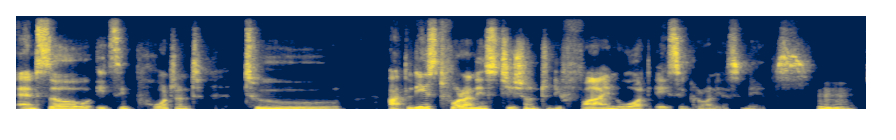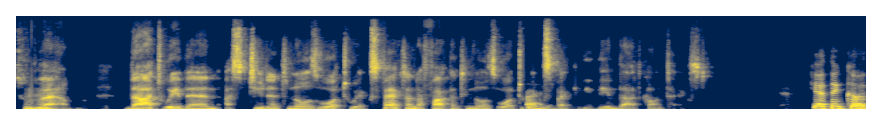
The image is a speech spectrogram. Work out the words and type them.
And so it's important to at least for an institution to define what asynchronous means mm-hmm. to mm-hmm. them. That way, then a student knows what to expect and a faculty knows what to right. expect in that context. Yeah, I think uh,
